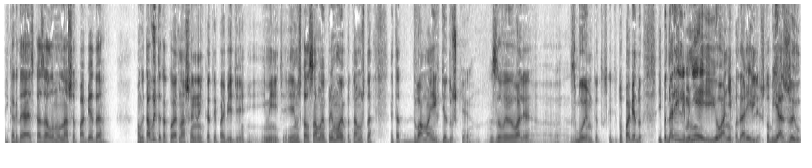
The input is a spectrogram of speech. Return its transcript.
И когда я сказал ему «наша победа», он говорит, а вы-то какое отношение к этой победе имеете? Я ему сказал самое прямое, потому что это два моих дедушки завоевали э, с боем, так сказать, эту победу и подарили мне ее, они подарили, чтобы я жил.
